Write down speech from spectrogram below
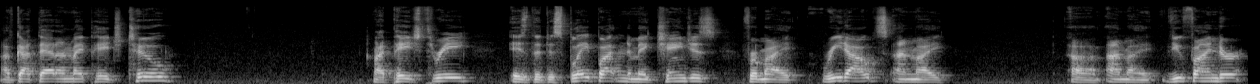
I've got that on my page 2. My page 3 is the display button to make changes for my readouts on my uh, on my viewfinder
